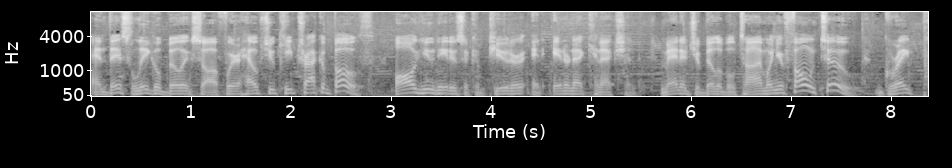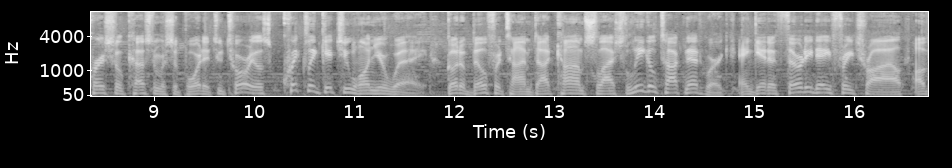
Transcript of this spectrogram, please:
and this legal billing software helps you keep track of both. All you need is a computer and internet connection. Manage your billable time on your phone too. Great personal customer support and tutorials quickly get you on your way. Go to billfortime.com slash legal talk network and get a 30-day free trial of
